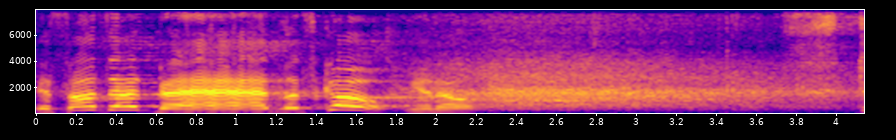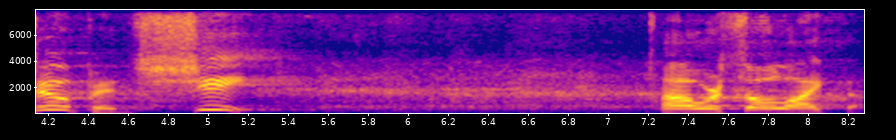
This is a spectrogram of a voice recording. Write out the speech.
It's not that bad. Let's go, you know. Stupid sheep. Oh, we're so like them.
